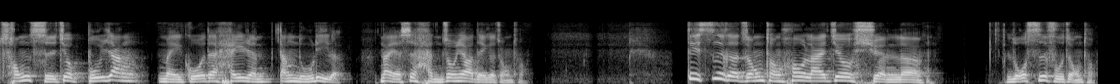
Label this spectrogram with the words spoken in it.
从此就不让美国的黑人当奴隶了，那也是很重要的一个总统。第四个总统后来就选了罗斯福总统，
